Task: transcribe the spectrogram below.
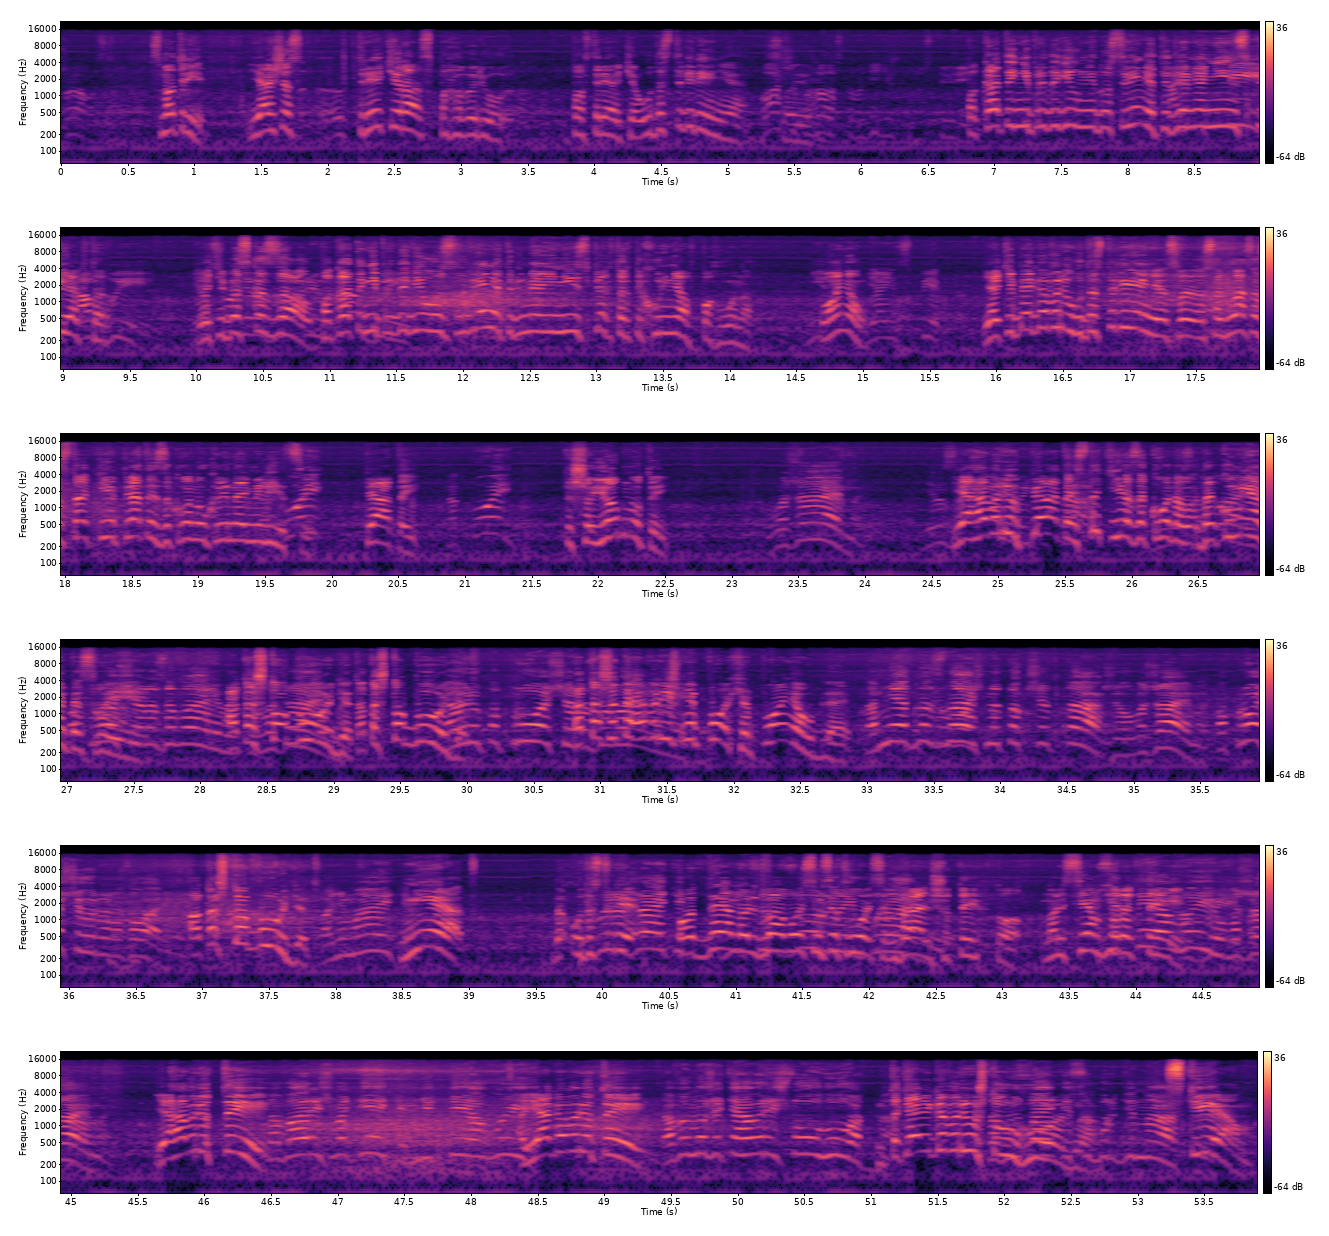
Смотри, я сейчас третий раз поговорю, повторяю тебе, удостоверение Ваше, свое. пожалуйста, водительское удостоверение. Пока ты не предъявил мне удостоверение, ты для меня не ты, инспектор. а вы. Я с тебе сказал, пока ты а не вы. предъявил удостоверение, ты для меня не инспектор, ты хуйня в погонах. Нет, Понял? Я инспектор. Я тебе говорю, удостоверение свое, согласно статье 5 закона Украины о милиции. Какой? Пятый. Какой? Ты что, ёбнутый? Уважаемый, Я говорю, пятой статье закона, документы свои. А то что будет? А то что Я говорю, будет? попроще А то, что ты говоришь, мне похер, понял, блядь? А мне однозначно только что так же, уважаемый. Попроще, говорю, разговаривать. А то что будет? Понимаете? Нет. Да, удостоверение. выражаете ОД 0288. нецензурные Дальше ты кто? Не ты, а 0743. вы, уважаемый. Я говорю ты. Товарищ водитель, не ты, а вы. А я говорю ты. А вы можете говорить что угодно. Ну, так я и говорю, что Соблюдайте угодно. С кем?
